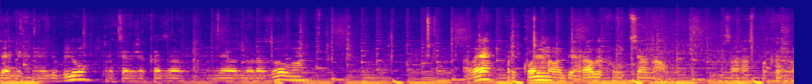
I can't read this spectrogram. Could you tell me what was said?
Я їх не люблю, про це вже казав неодноразово. Але прикольно обіграли функціонал. Зараз покажу.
